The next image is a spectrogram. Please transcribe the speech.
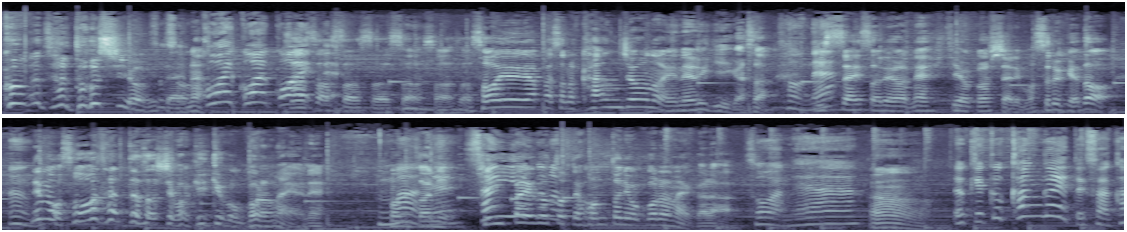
こうなったらどうしようみたいうなそ怖い怖い怖いそうそうそうそうそうそう。そういうやっぱその感情のエネルギーがさ、ね。実際それをね引き起こしたりもするけど、うん。でもそうなったとしても結局起こらないよね。まあ本当に、ね心配事って本当に起こらないから。そうやね。うん。結局考えてさ考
